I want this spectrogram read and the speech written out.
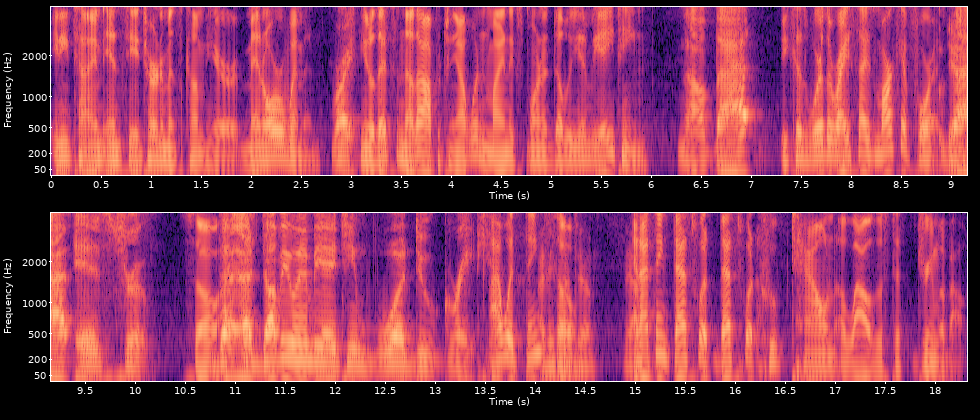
Anytime NCAA tournaments come here, men or women, Right. You know, that's another opportunity. I wouldn't mind exploring a WNBA team now that because we're the right size market for it. that is true. So I The, a WNBA team would do great here. I would think, I think so. so, too. Yeah. And I think that's what that's what Hoop Town allows us to dream about.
